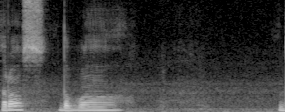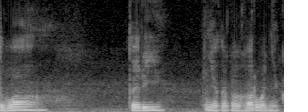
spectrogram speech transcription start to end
Раз, два, два, три. Нет, это огородник.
